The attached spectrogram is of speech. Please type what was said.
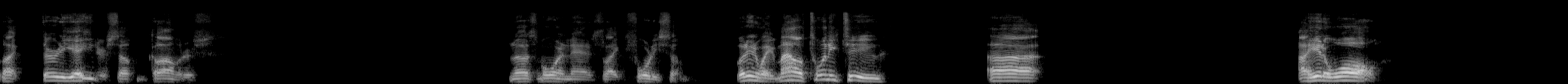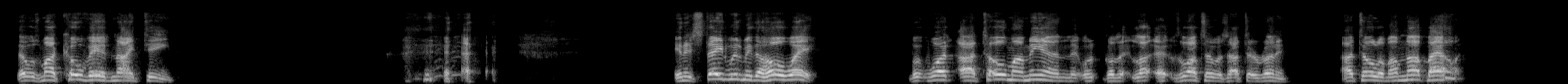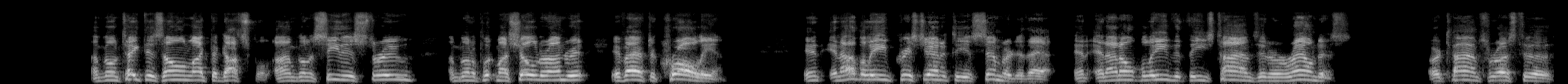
Like 38 or something kilometers. No, it's more than that. It's like 40 something. But anyway, mile 22, uh, I hit a wall. That was my COVID 19. and it stayed with me the whole way. But what I told my men, because lots of us out there running, I told them, I'm not bowing. I'm going to take this on like the gospel. I'm going to see this through. I'm going to put my shoulder under it if I have to crawl in. And, and I believe Christianity is similar to that. And, and I don't believe that these times that are around us are times for us to,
